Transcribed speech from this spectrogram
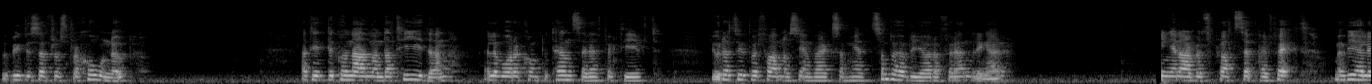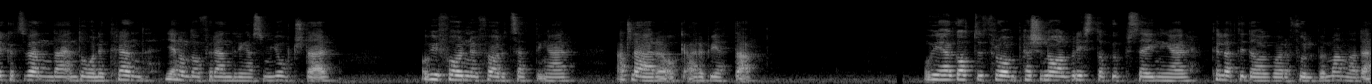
då byggdes en frustration upp. Att inte kunna använda tiden eller våra kompetenser effektivt gjorde att vi befann oss i en verksamhet som behövde göra förändringar. Ingen arbetsplats är perfekt, men vi har lyckats vända en dålig trend genom de förändringar som gjorts där. Och vi får nu förutsättningar att lära och arbeta. Och vi har gått ifrån personalbrist och uppsägningar till att idag vara fullbemannade.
